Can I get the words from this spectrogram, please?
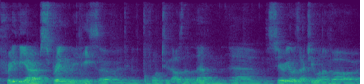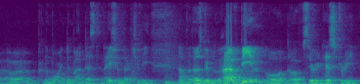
pre the Arab Spring, really. So I think it was before 2011. Um, Syria was actually one of our, our kind of more in demand destinations, actually. And for those people who have been or know of Syrian history,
